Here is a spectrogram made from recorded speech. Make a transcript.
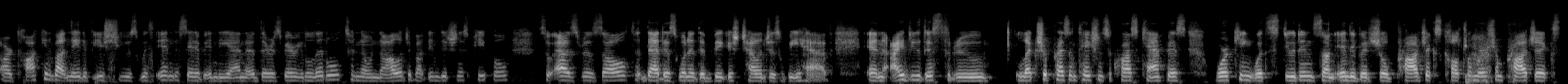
are talking about Native issues within the state of Indiana, there's very little to no knowledge about Indigenous people. So as a result, that is one of the biggest challenges we have. And I do this through lecture presentations across campus, working with students on individual projects, cultural immersion projects,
